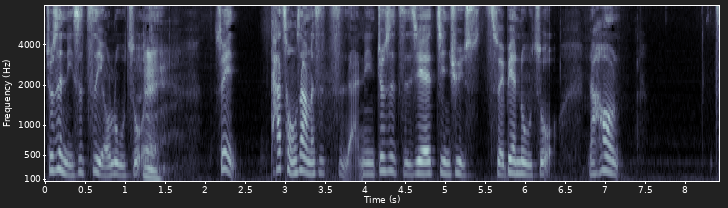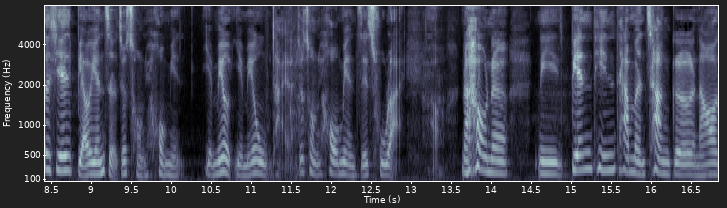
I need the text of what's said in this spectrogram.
就是你是自由入座哼，的，哎、所以他崇尚的是自然，你就是直接进去随便入座，然后这些表演者就从你后面。也没有也没有舞台了，就从你后面直接出来。好，然后呢，你边听他们唱歌，然后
